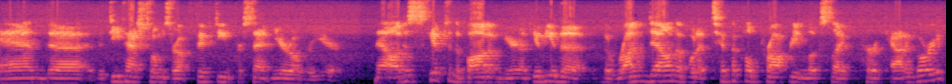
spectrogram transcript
And uh, the detached homes are up 15% year over year. Now I'll just skip to the bottom here and I'll give you the, the rundown of what a typical property looks like per category.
